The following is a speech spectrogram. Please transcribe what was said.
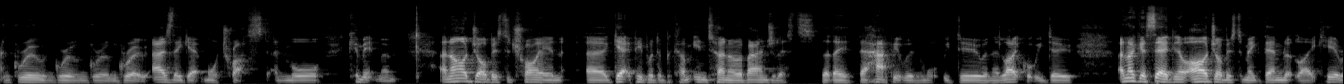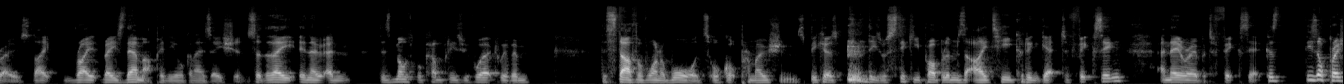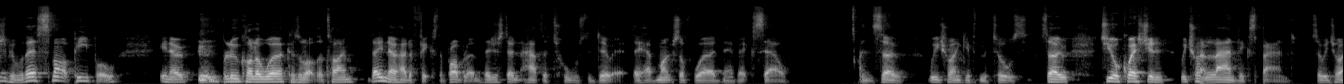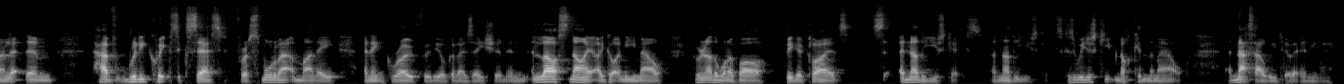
and grew and grew and grew and grew as they get more trust and more commitment. And our job is to try and uh, get people to become internal evangelists that they they're happy with what we do and they like what we do. And like I said, you know, our job is to make them look like heroes, like right, raise them up in the organization so that they, you know, and there's multiple companies we've worked with and the staff have won awards or got promotions because these were sticky problems that IT couldn't get to fixing and they were able to fix it. Because these operations people, they're smart people you know, blue collar workers a lot of the time, they know how to fix the problem. They just don't have the tools to do it. They have Microsoft Word and they have Excel. And so we try and give them the tools. So to your question, we try and land and expand. So we try and let them have really quick success for a small amount of money and then grow through the organization. And, and last night I got an email from another one of our bigger clients, another use case, another use case, because we just keep knocking them out. And that's how we do it anyway.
